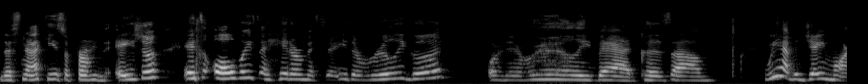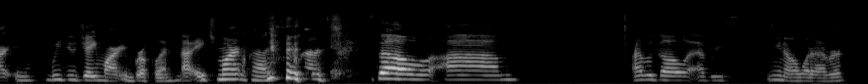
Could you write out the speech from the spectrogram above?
the snackies from Asia. It's always a hit or miss. They're either really good or they're really bad. Because um we have a J Mart and we do J Mart in Brooklyn, not H Mart. Okay. so um I would go every you know whatever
